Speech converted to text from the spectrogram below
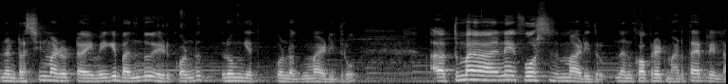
ನಾನು ಡ್ರೆಸ್ ಮಾಡೋ ಟೈಮಿಗೆ ಬಂದು ಹಿಡ್ಕೊಂಡು ರೂಮ್ಗೆ ಎತ್ಕೊಂಡು ಹೋಗಿ ಮಾಡಿದರು. ತುಂಬಾ ಫೋರ್ಸ್ ಮಾಡಿದರು. ನಾನು ಕೋಪ್ರೇಟ್ ಮಾಡ್ತಾ ಇರಲಿಲ್ಲ.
